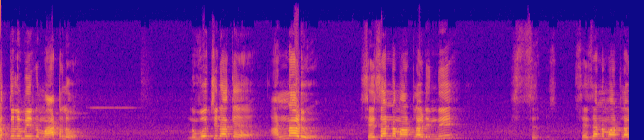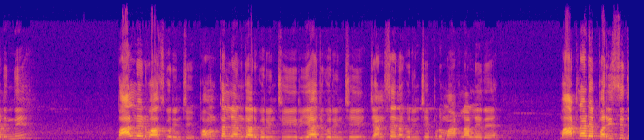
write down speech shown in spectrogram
హద్దులు మీరిన మాటలు. నువ్వొచ్చినాకే అన్నాడు. శశన్న మాట్లాడింది. శశన్న మాట్లాడింది. బాలినేని వాసు గురించి పవన్ కళ్యాణ్ గారి గురించి రియాజ్ గురించి జనసేన గురించి ఎప్పుడు మాట్లాడలేదే? మాట్లాడే పరిస్థితి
